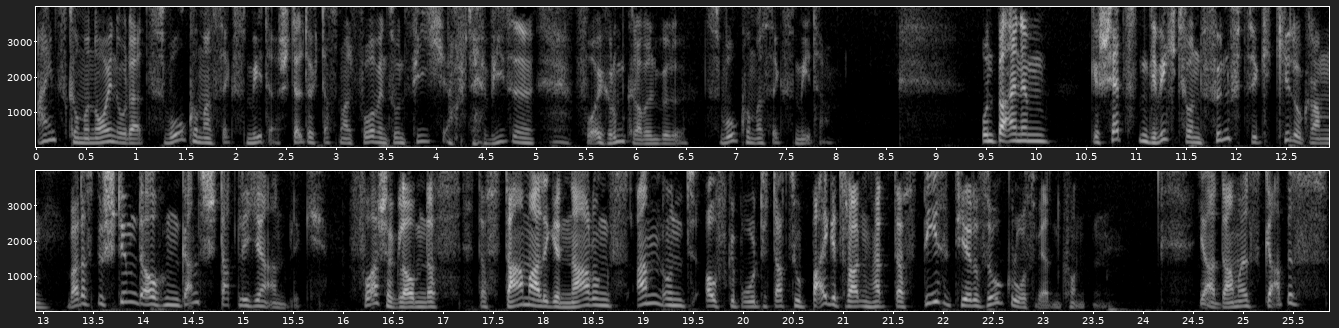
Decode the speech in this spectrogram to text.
1,9 oder 2,6 Meter. Stellt euch das mal vor, wenn so ein Viech auf der Wiese vor euch rumkrabbeln würde. 2,6 Meter. Und bei einem geschätzten Gewicht von 50 Kilogramm war das bestimmt auch ein ganz stattlicher Anblick. Forscher glauben, dass das damalige Nahrungsan- und Aufgebot dazu beigetragen hat, dass diese Tiere so groß werden konnten. Ja, damals gab es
